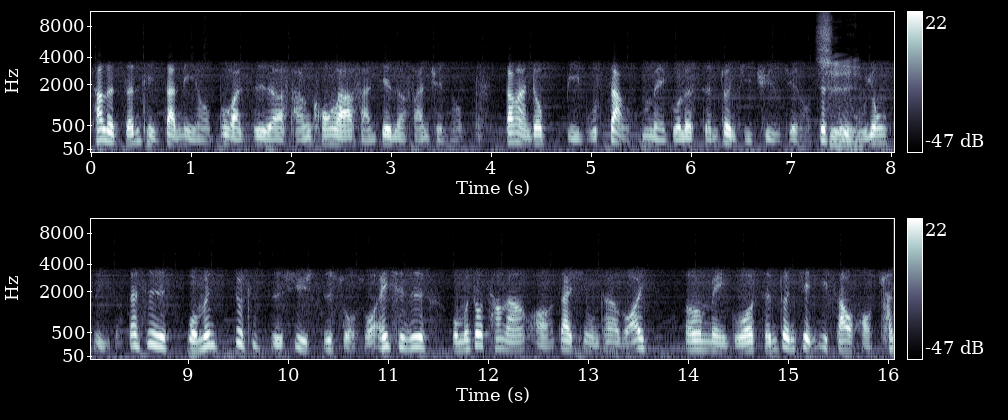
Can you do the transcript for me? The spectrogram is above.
它的整体战力哦，不管是啊防空啦、反舰的反潜哦，当然都比不上美国的神盾级驱逐舰哦，这是毋庸置疑的。但是我们就是仔细思索说，哎，其实我们都常常哦在新闻看到说，哎。呃，美国神盾舰一艘哈穿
